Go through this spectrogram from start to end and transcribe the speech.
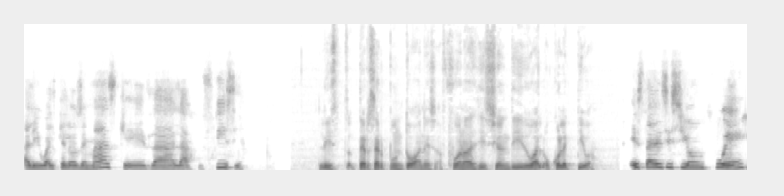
al igual que los demás, que es la, justicia. Listo. Tercer punto, Vanessa. ¿Fue una decisión individual o colectiva? Esta decisión fue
